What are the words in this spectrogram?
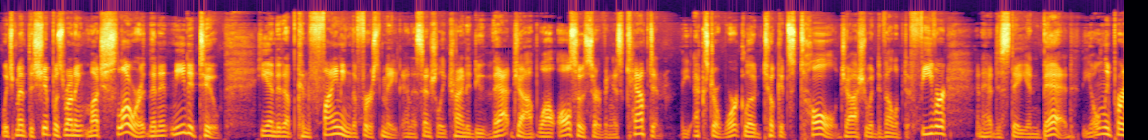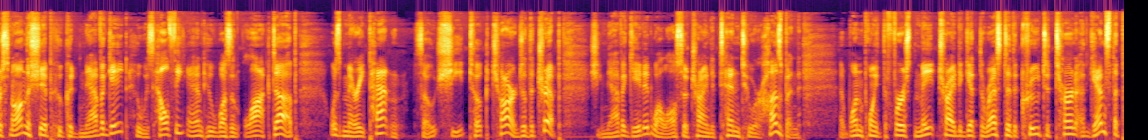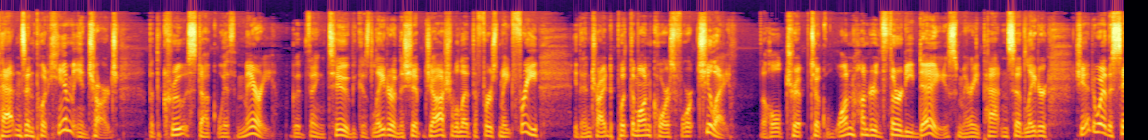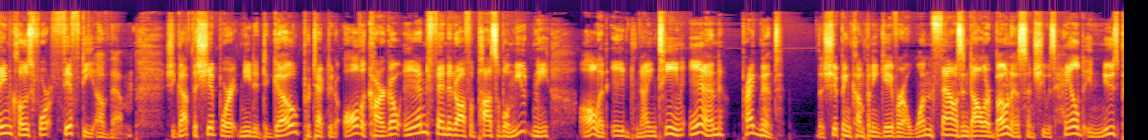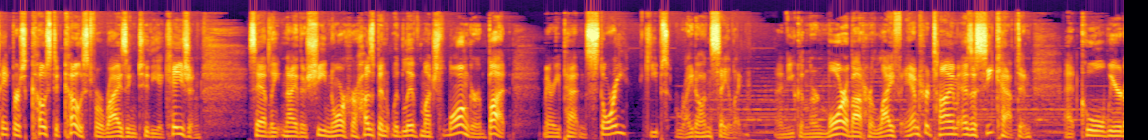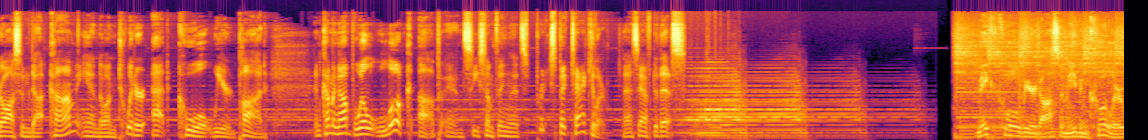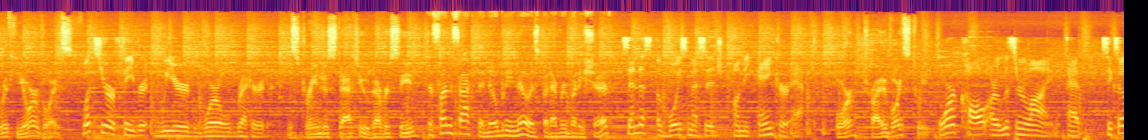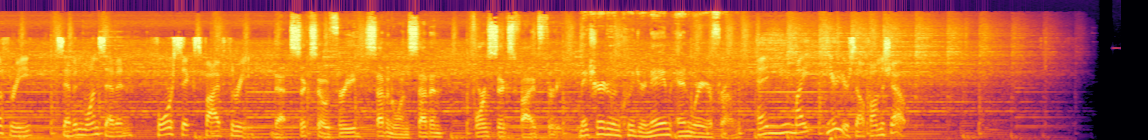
which meant the ship was running much slower than it needed to. He ended up confining the first mate and essentially trying to do that job while also serving as captain. The extra workload took its toll. Joshua developed a fever and had to stay in bed. The only person on the ship who could navigate, who was healthy, and who wasn't locked up was Mary Patten. So she took charge of the trip. She navigated while also trying to tend to her husband. At one point, the first mate tried to get the rest of the crew to turn against the Pattens and put him in charge, but the crew stuck with Mary. Good thing, too, because later in the ship, Joshua let the first mate free. He then tried to put them on course for Chile. The whole trip took 130 days. Mary Patten said later she had to wear the same clothes for 50 of them. She got the ship where it needed to go, protected all the cargo, and fended off a possible mutiny, all at age 19 and pregnant. The shipping company gave her a $1,000 bonus, and she was hailed in newspapers coast to coast for rising to the occasion. Sadly, neither she nor her husband would live much longer, but Mary Patten's story keeps right on sailing and you can learn more about her life and her time as a sea captain at coolweirdawesome.com and on Twitter at coolweirdpod. And coming up, we'll look up and see something that's pretty spectacular. That's after this. Make Cool Weird Awesome even cooler with your voice. What's your favorite weird world record? The strangest statue you've ever seen? The fun fact that nobody knows but everybody should? Send us a voice message on the Anchor app. Or try a voice tweet. Or call our listener line at 603 717 4653. That's 603 717 4653. Make sure to include your name and where you're from. And you might hear yourself on the show.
